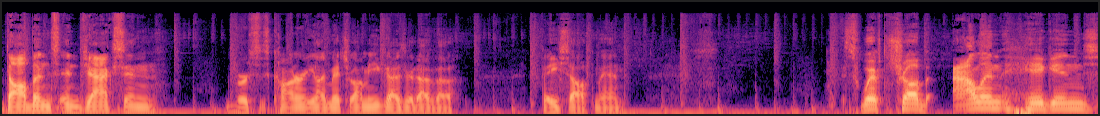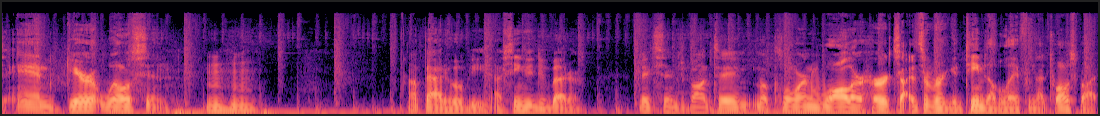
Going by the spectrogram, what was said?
Dobbins and Jackson versus Conner Eli Mitchell. I mean, you guys would have a face off, man. Swift, Chubb, Allen, Higgins, and Garrett Wilson. Mm-hmm. Not bad, Hoovy. I've seen you do better. Mixon, Javonte, McLaurin, Waller, Hurts. It's a very good team, double A from that 12 spot.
